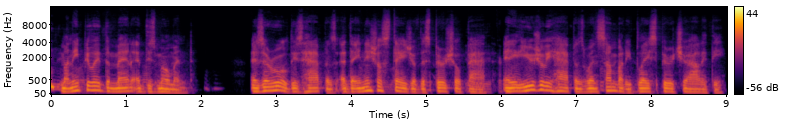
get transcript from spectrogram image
manipulate the man at this moment. As a rule, this happens at the initial stage of the spiritual path, and it usually happens when somebody plays spirituality.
